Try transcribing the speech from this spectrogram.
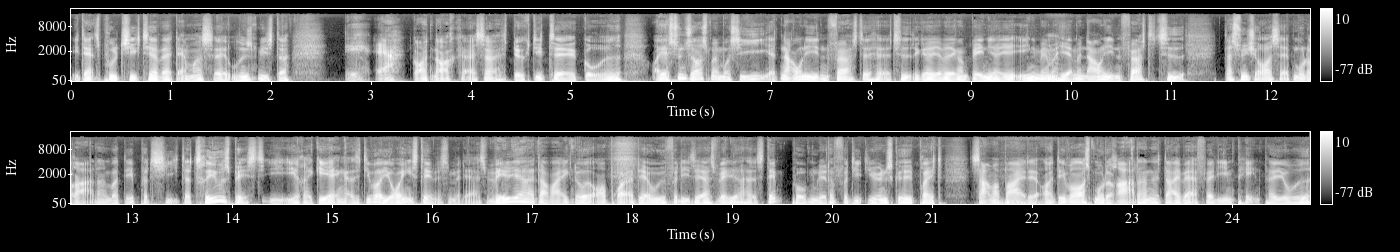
i dansk politik til at være Danmarks udenrigsminister, det er godt nok altså dygtigt øh, gået. Og jeg synes også, man må sige, at navnet i den første øh, tid, det kan, jeg ved ikke om Benny er enig med mig mm. her, men navnet i den første tid, der synes jeg også, at Moderaterne var det parti, der trives bedst i, i regeringen. Altså de var i overensstemmelse med deres vælgere, der var ikke noget oprør derude, fordi deres vælgere havde stemt på dem, netop fordi de ønskede et bredt samarbejde. Og det var også Moderaterne, der i hvert fald i en pæn periode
